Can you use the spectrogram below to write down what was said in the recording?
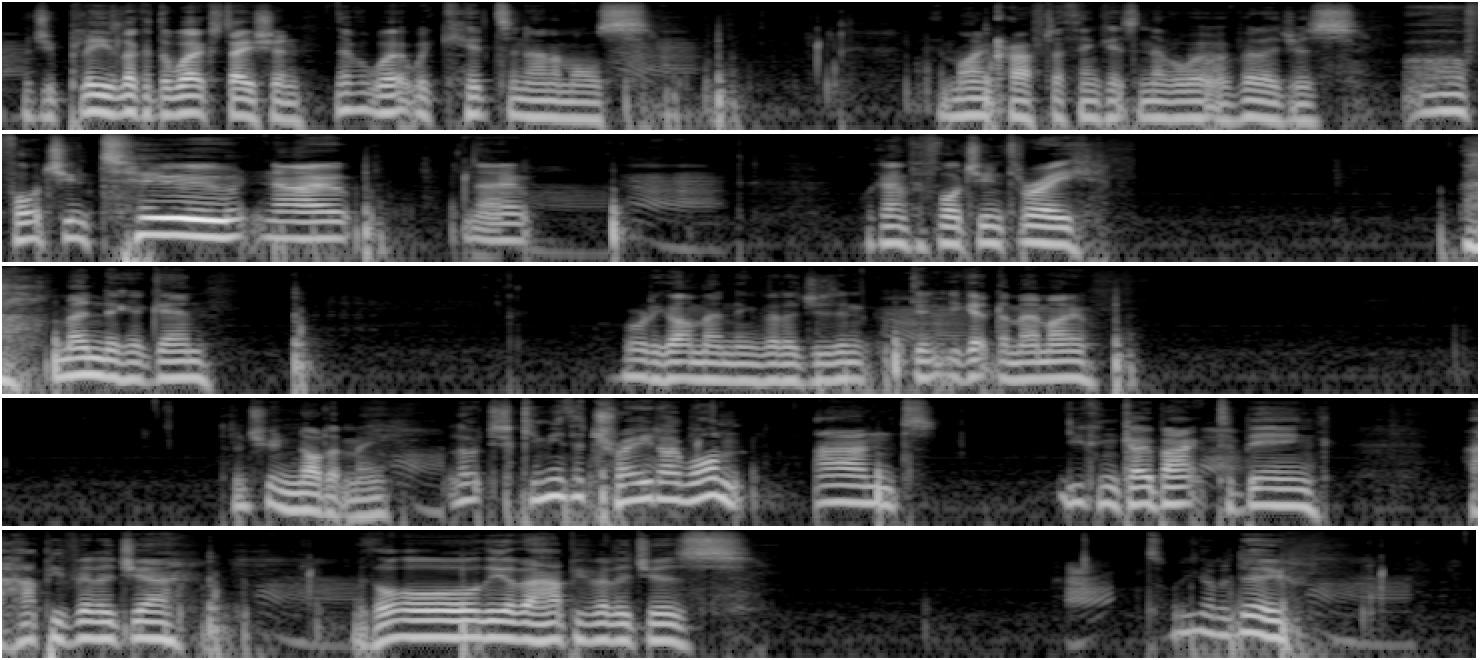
Would you please look at the workstation? Never work with kids and animals. In Minecraft, I think it's never work with villagers. Oh, Fortune 2! No. No. We're going for Fortune 3. Mending again. I've already got a mending villager. Didn't, didn't you get the memo? Don't you nod at me. Look, just give me the trade I want. And you can go back to being a happy villager with all the other happy villagers. That's all you got to do.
